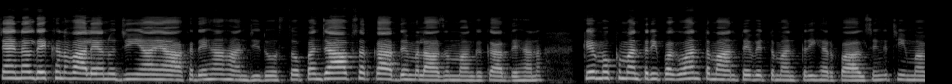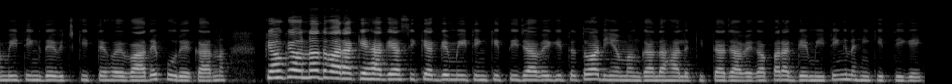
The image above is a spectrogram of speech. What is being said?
ਚੈਨਲ ਦੇਖਣ ਵਾਲਿਆਂ ਨੂੰ ਜੀ ਆਇਆਂ ਆਖਦੇ ਹਾਂ, ਹਾਂਜੀ ਦੋਸਤੋ, ਪੰਜਾਬ ਸਰਕਾਰ ਦੇ ਮੁਲਾਜ਼ਮ ਮੰਗ ਕਰਦੇ ਹਨ ਕਿ ਮੁੱਖ ਮੰਤਰੀ ਭਗਵੰਤ ਮਾਨ ਤੇ ਵਿੱਤ ਮੰਤਰੀ ਹਰਪਾਲ ਸਿੰਘ ਚੀਮਾ ਮੀਟਿੰਗ ਦੇ ਵਿੱਚ ਕੀਤੇ ਹੋਏ ਵਾਅਦੇ ਪੂਰੇ ਕਰਨ, ਕਿਉਂਕਿ ਉਹਨਾਂ ਦੁਆਰਾ ਕਿਹਾ ਗਿਆ ਸੀ ਕਿ ਅੱਗੇ ਮੀਟਿੰਗ ਕੀਤੀ ਜਾਵੇਗੀ ਤੇ ਤੁਹਾਡੀਆਂ ਮੰਗਾਂ ਦਾ ਹੱਲ ਕੀਤਾ ਜਾਵੇਗਾ, ਪਰ ਅੱਗੇ ਮੀਟਿੰਗ ਨਹੀਂ ਕੀਤੀ ਗਈ।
